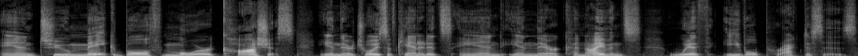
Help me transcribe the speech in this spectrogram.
and to make both more cautious in their choice of candidates and in their connivance with evil practices.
